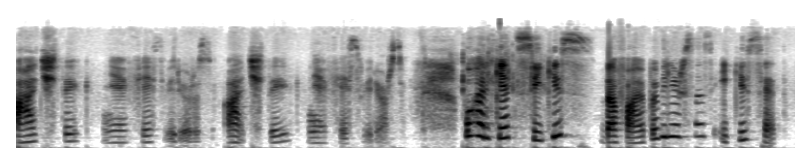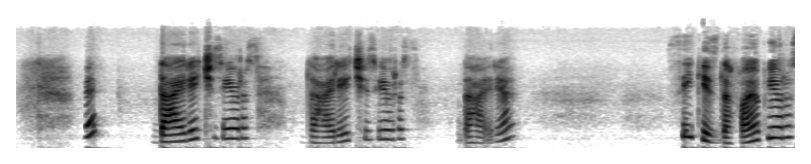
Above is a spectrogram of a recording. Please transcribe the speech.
Açtık, nefes veriyoruz. Açtık, nefes veriyoruz. Bu hareket 8 defa yapabilirsiniz. 2 set. Ve daire çiziyoruz. Daire çiziyoruz. Daire. 8 defa yapıyoruz.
